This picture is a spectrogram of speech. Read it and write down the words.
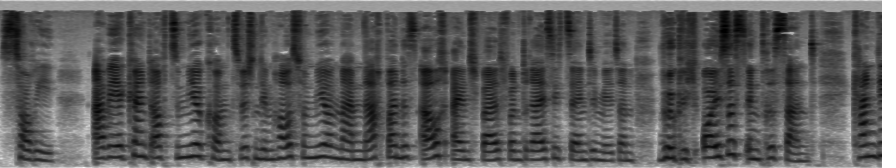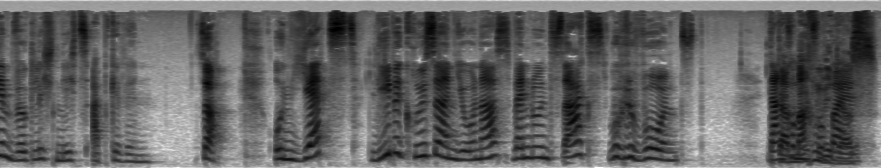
Sorry. Aber ihr könnt auch zu mir kommen. Zwischen dem Haus von mir und meinem Nachbarn ist auch ein Spalt von 30 Zentimetern. Wirklich äußerst interessant. Kann dem wirklich nichts abgewinnen. So. Und jetzt, liebe Grüße an Jonas, wenn du uns sagst, wo du wohnst. Dann Dann machen wir vorbei. das.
